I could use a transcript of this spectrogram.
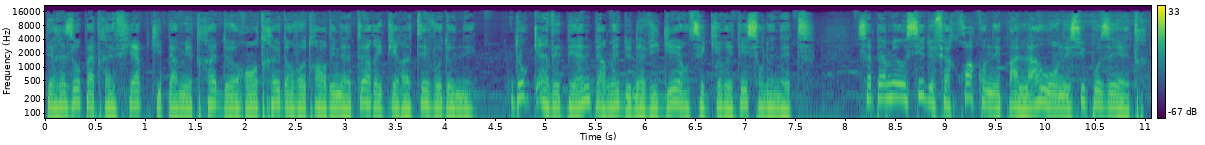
Des réseaux pas très fiables qui permettraient de rentrer dans votre ordinateur et pirater vos données. Donc un VPN permet de naviguer en sécurité sur le net. Ça permet aussi de faire croire qu'on n'est pas là où on est supposé être.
